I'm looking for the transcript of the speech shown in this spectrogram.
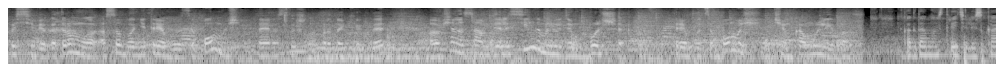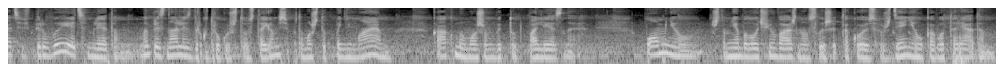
по себе, которому особо не требуется помощь. Наверное, слышала про таких, да? А вообще, на самом деле, сильным людям больше требуется помощь, чем кому-либо. Когда мы встретились с Катей впервые этим летом, мы признались друг другу, что остаемся, потому что понимаем, как мы можем быть тут полезны. Помню, что мне было очень важно услышать такое суждение у кого-то рядом,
